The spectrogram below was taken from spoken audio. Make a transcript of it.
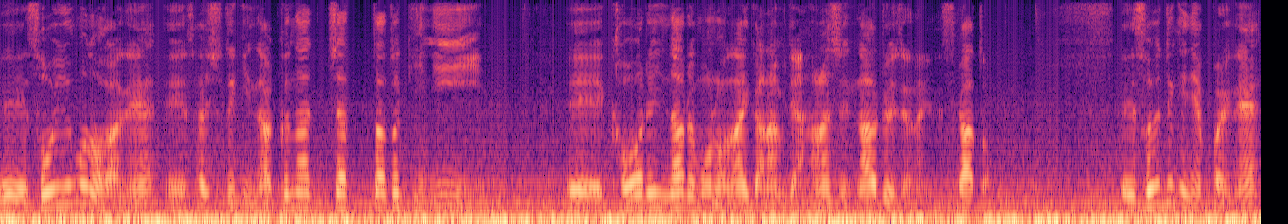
えーそういうものがね、えー最終的になくなっちゃった時に、え代わりになるものはないかなみたいな話になるじゃないですか、と。えそういう時にやっぱりね、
